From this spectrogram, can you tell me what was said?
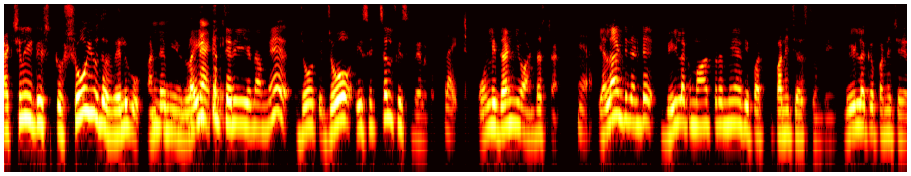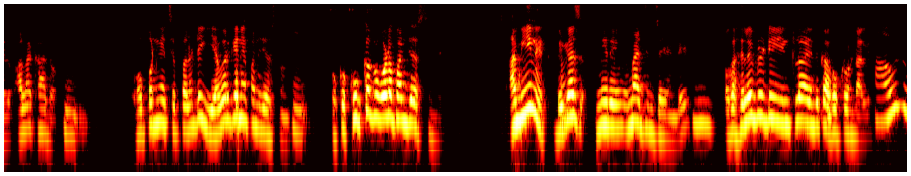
actually it is to show you the వెలుగు. అంటే Mm, మీ లైట్. తెలియడమే జ్యోతి జో ఇస్ ఇట్ సెల్ఫ్ ఇస్ వెలుగు. Light only then you understand Yeah. ఎలాంటిదంటే వీళ్ళకి మాత్రమే అది పని చేస్తుంది. వీళ్ళకి పని చేయదు. అలా కాదు. ఓపెన్గా చెప్పాలంటే ఎవరికైనా పని చేస్తుంది. ఒక కుక్కకు కూడా పని చేస్తుంది. ఐ మీన్ ఇట్ బికాస్ మీరు ఇమాజిన్ చేయండి ఒక సెలబ్రిటీ ఇంట్లో ఎందుకు ఆ కుక్క ఉండాలి? అవును.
